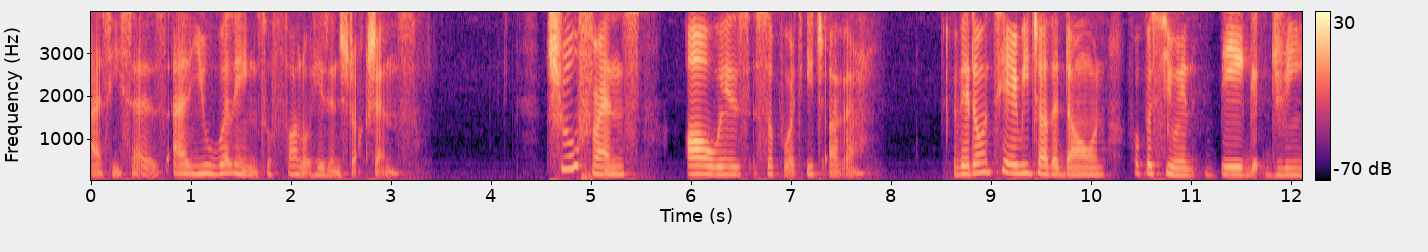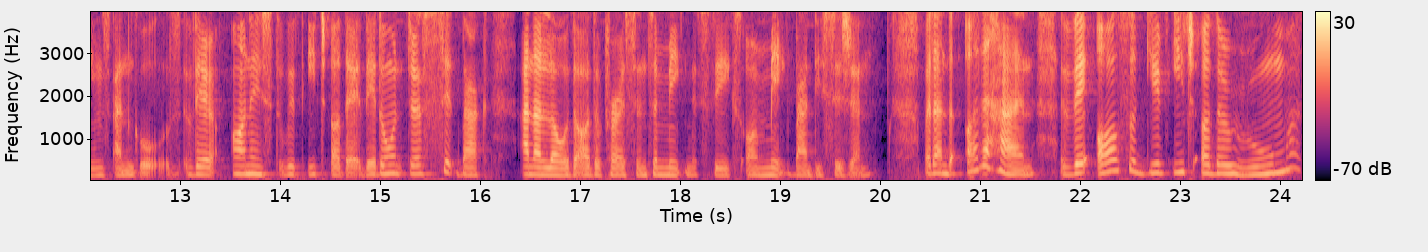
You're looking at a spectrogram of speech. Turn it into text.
as He says? Are you willing to follow His instructions? True friends always support each other. They don't tear each other down for pursuing big dreams and goals. They're honest with each other. They don't just sit back and allow the other person to make mistakes or make bad decisions. But on the other hand, they also give each other room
